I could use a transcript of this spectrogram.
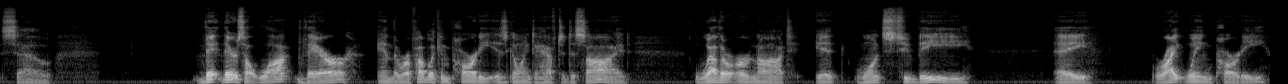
So th- there's a lot there, and the Republican Party is going to have to decide whether or not it wants to be a right wing party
